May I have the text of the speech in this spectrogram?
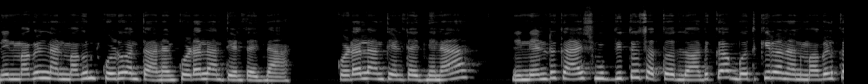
ನಿನ್ನ ಮಗಳು ನನ್ನ ಮಗನ ಕೊಡು ಅಂತ. ನಾನು ಕೊಡಲ್ಲ ಅಂತ ಹೇಳ್ತಾ ಇದ್ನಾ? ಕೊಡಲ್ಲ ಅಂತ ಹೇಳ್ತಾ ಇದ್ನೇನಾ ನಿನ್ನೆಂಡ್ರ ಕಾಯಶ್ ಮುಗ್ದಿತ್ತು, ಸತ್ತೋದ್ಲು. ಅದಕ್ಕೆ ಬದುಕಿರೋ ನನ್ನ ಮಗಳ್ಕ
